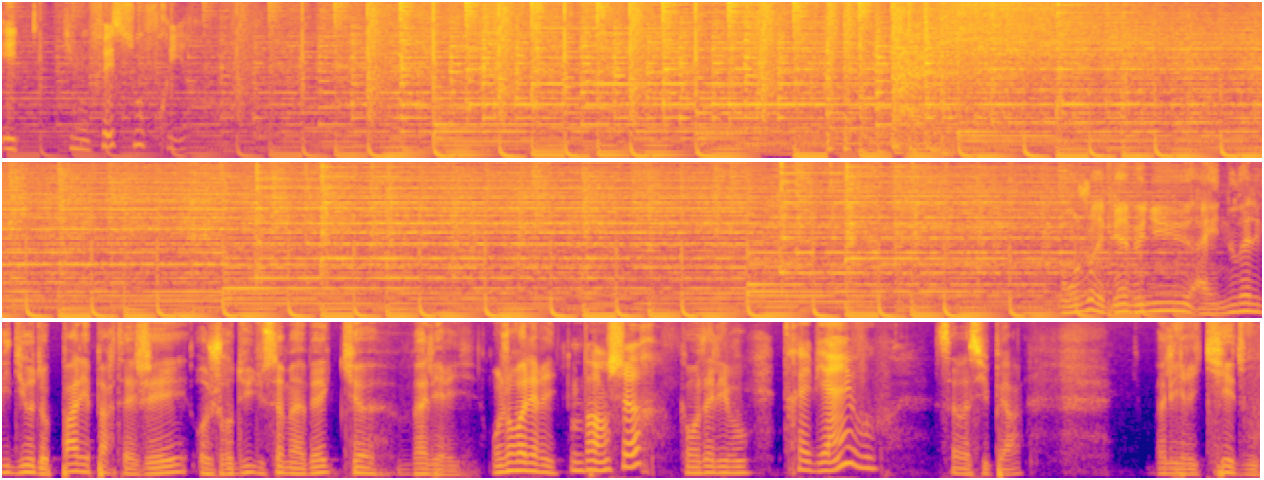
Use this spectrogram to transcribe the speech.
et qui nous fait souffrir. Bonjour et bienvenue à une nouvelle vidéo de Parler Partager. Aujourd'hui, nous sommes avec euh, Valérie. Bonjour Valérie, Bonjour, comment allez-vous? Très bien, et vous? Ça va super. Valérie, qui êtes-vous?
